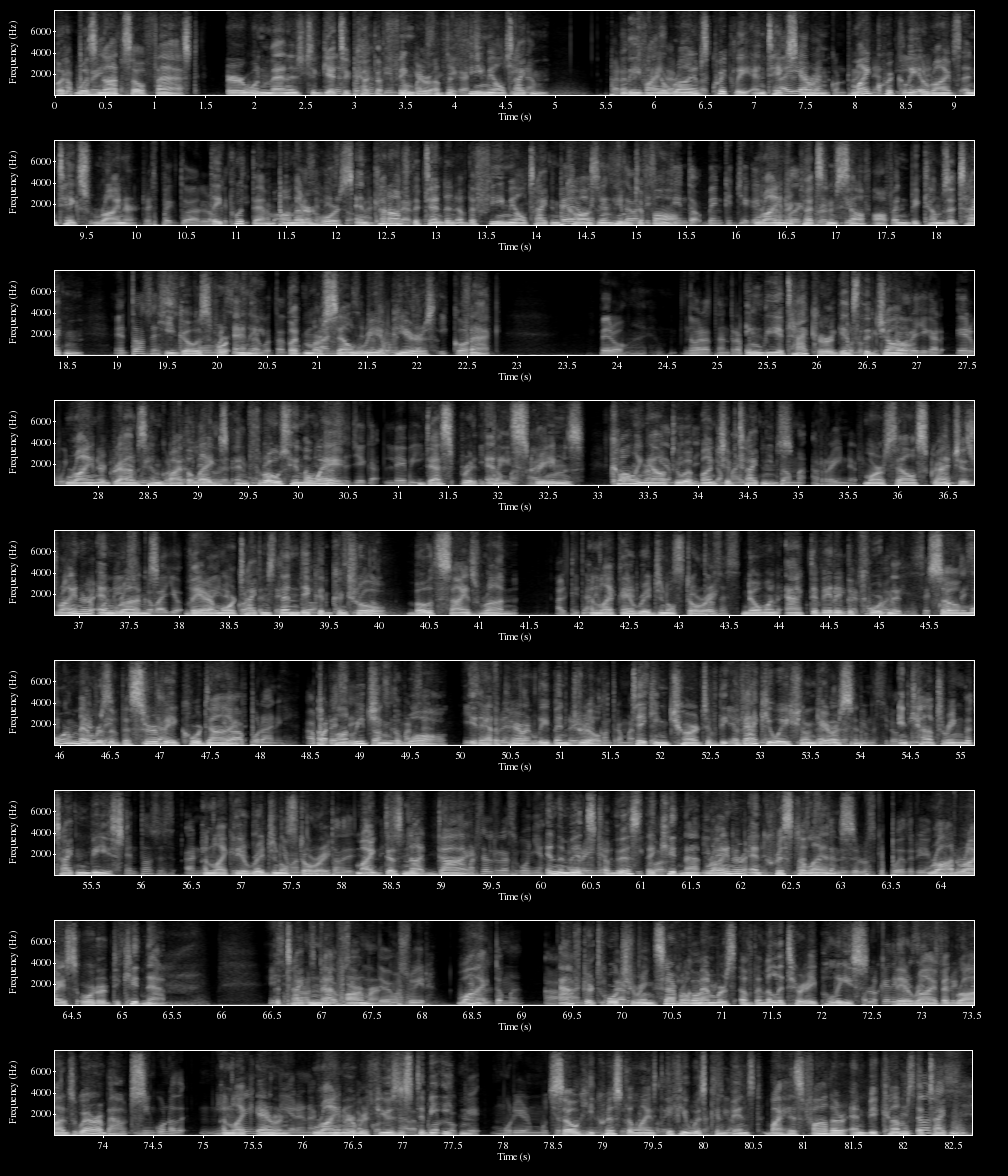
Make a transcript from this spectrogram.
But it was not so fast. Erwin managed to get to cut the finger of the female titan. Levi arrives quickly and takes Eren. Mike quickly arrives and takes Reiner. They put them on their horse and cut off the tendon of the female titan causing him to fall. Reiner cuts himself off and becomes a titan. He goes for Annie, but Marcel reappears, Fact pero no era tan rápido. In the attacker against the jaw, Reiner grabs Erwin him by the legs and throws him away. Desperate and he screams, calling out to a bunch of titans. Marcel scratches Reiner and runs, they are more titans than they could control, both sides run, Unlike the original story, no one activated the coordinate, so more members of the Survey Corps died. Upon reaching the wall, it had apparently been drilled, taking charge of the evacuation garrison, encountering the Titan Beast. Unlike the original story, Mike does not die. In the midst of this, they kidnap Reiner and Krista Lenz. Rod Reiss ordered to kidnap. The Titan map armor. Why? After torturing several members of the military police, they arrive at Rod's whereabouts. Unlike Eren, Reiner refuses to be eaten. So he crystallized if he was convinced by his father and becomes a titan.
